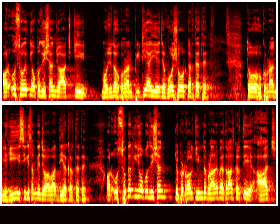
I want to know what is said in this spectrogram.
اور اس وقت کی اپوزیشن جو آج کی موجودہ حکمران پی ٹی آئی ہے جب وہ شور کرتے تھے تو حکمران یہی اسی قسم کے جوابات دیا کرتے تھے۔ اور اس وقت کی جو اپوزیشن جو پیٹرول کی قیمتیں بڑھانے پہ اعتراض کرتی ہے آج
